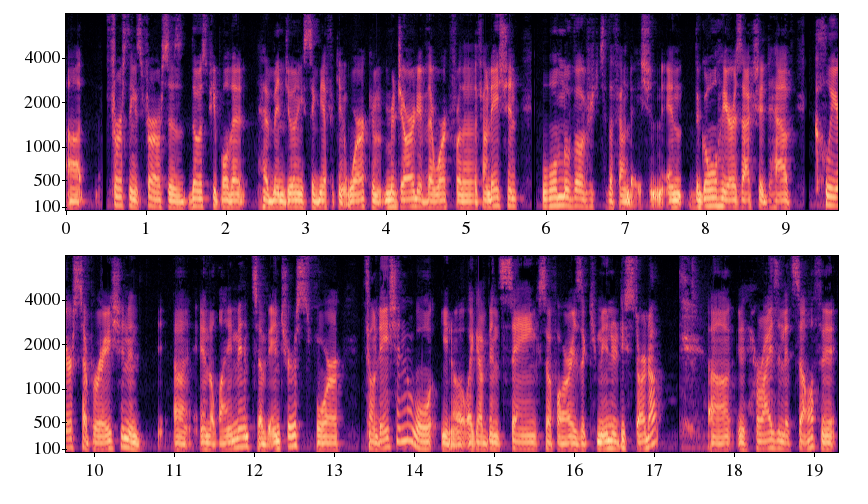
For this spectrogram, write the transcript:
Uh, first things first is those people that have been doing significant work, majority of their work for the foundation, will move over to the foundation. And the goal here is actually to have clear separation and, uh, and alignment of interest for foundation. Well, you know, like I've been saying so far, is a community startup. Uh, Horizen itself, in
